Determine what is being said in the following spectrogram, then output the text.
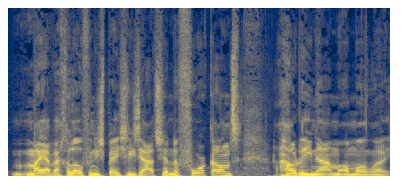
Maar ja, wij geloven in die specialisatie. Aan de voorkant houden die namen allemaal uh,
